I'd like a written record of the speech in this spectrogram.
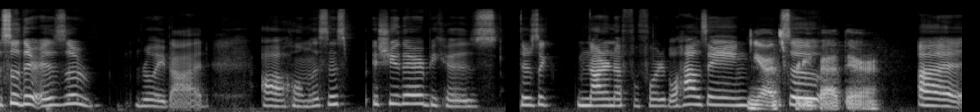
so there is a really bad uh homelessness issue there because there's like not enough affordable housing. Yeah, it's so, pretty bad there. Uh,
